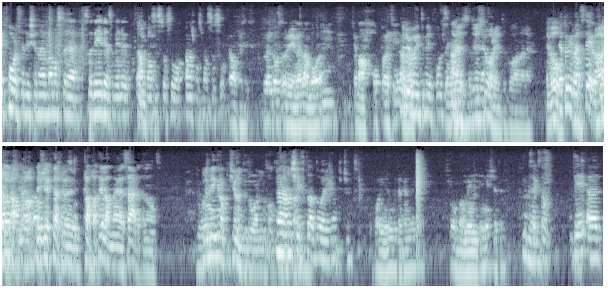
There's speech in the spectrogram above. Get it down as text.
I fourth edition, eh, man måste, så det är det som är nu. Att Okej. man måste stå så, annars måste man stå så. Ja, precis. Men då står det ju mellan båda. Mm. Jag bara hoppar åt sidan. Men du var ju inte med i fourth. Nej. Du, du slår inte på honom eller? Jo. Jag tog ju bara ett steg och Ja, ja, ja. Du skiftar så du klappar till honom med svärdet eller något. Och det blir ingen opportunity då eller något sånt? Nej, han skiftar, då är det ingen opportunity. Det var ingen roligt hända. Slå bara min initiativ. 16. Det är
